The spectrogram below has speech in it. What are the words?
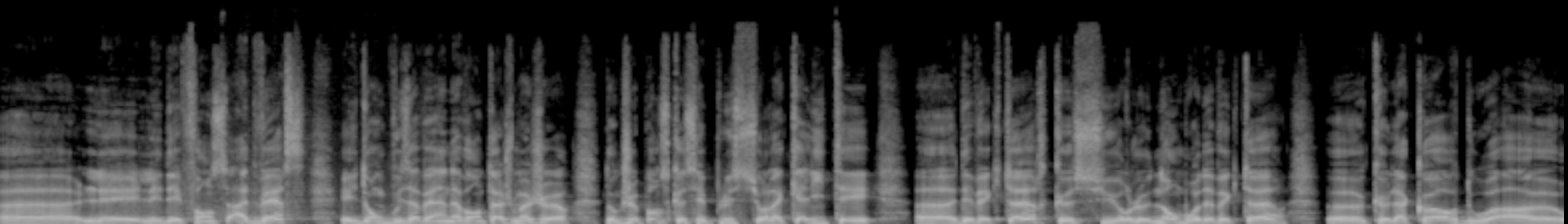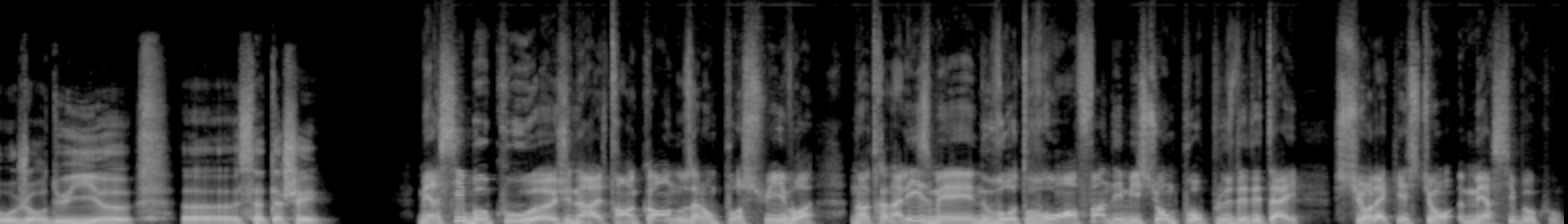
les, défenses adverses donc vous avez un avantage majeur. Donc je pense que c'est plus sur la qualité euh, des vecteurs que sur le nombre de vecteurs euh, que l'accord doit euh, aujourd'hui s'attacher. Merci beaucoup, Général Trancan. Nous allons poursuivre notre analyse, mais nous vous retrouverons en fin d'émission pour plus de détails sur la question. Merci beaucoup.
